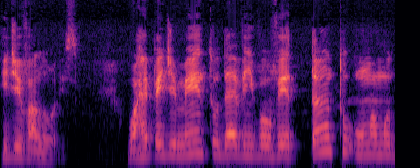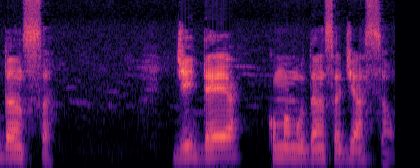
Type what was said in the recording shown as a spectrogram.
e de valores. O arrependimento deve envolver tanto uma mudança de ideia como uma mudança de ação.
